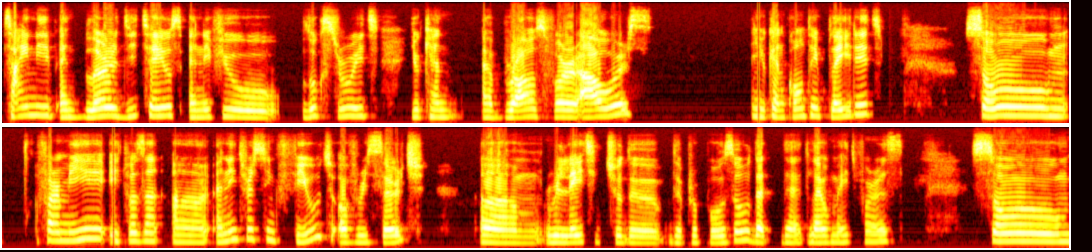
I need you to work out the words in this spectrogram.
tiny and blurry details. And if you look through it, you can uh, browse for hours. You can contemplate it. So um, for me, it was an, uh, an interesting field of research um, related to the, the proposal that, that Leo made for us. So,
